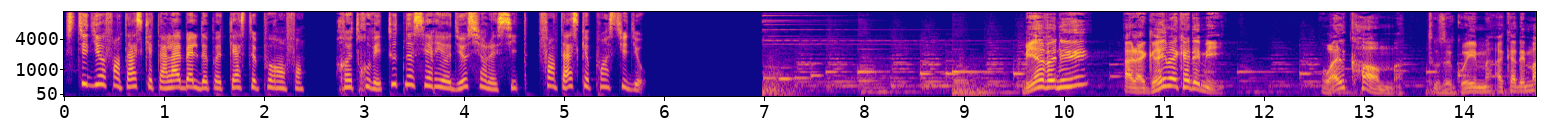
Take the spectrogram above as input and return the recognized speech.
Studio Fantasque est un label de podcast pour enfants. Retrouvez toutes nos séries audio sur le site fantasque.studio. Bienvenue à la Grimm Academy. Welcome to the Grimm Academy.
